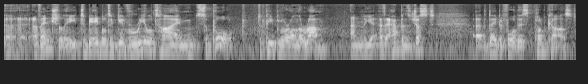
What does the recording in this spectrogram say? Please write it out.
uh, eventually, to be able to give real time support to people who are on the run. And as it happens, just uh, the day before this podcast,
